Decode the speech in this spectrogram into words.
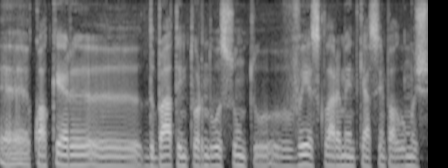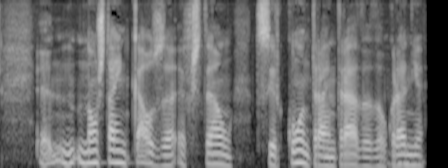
eh, qualquer uh, debate em torno do assunto vê-se claramente que há sempre algumas. Uh, não está em causa a questão de ser contra a entrada da Ucrânia,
